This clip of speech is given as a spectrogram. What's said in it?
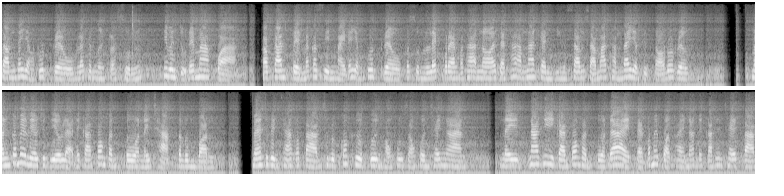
ซ้ำได้อย่างรวดเร็ว และจำนวนกระสุนที่บรรจุได้มากกว่ากับการเปลี่ยนแมกกาซีนใหม่ได้อย่างรวดเร็ว กระสุนเล็กแรงปะทะน้อย แต่ถ้าอำนาจการยิงซ้ำสามารถทำได้อย่างติดต่อรวดเร็ว มันก็ไม่เลวทีเดียวแหละในการป้องกันตัวในฉากตะลุมบอน แม้จะเป็นช้างก็ตาม สรุปก็คือปืนของคุณสองคนใช้งาน ในหน้าที่การป้องกันตัวได้ แต่ก็ไม่ปลอดภัยนักในการที่ใช้ตาม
